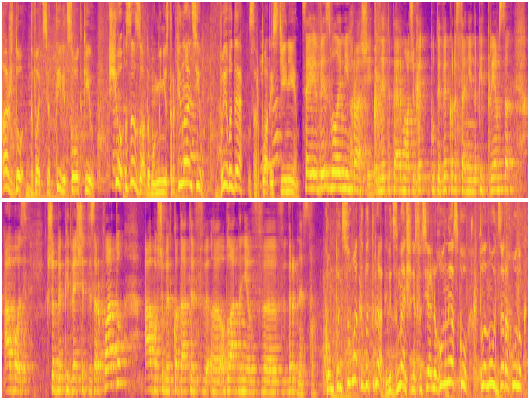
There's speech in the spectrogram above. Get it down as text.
аж до 20%, що за задумом міністра фінансів виведе зарплати з тіні. Це є визволені гроші. Вони тепер можуть бути використані на підприємствах або з- щоб підвищити зарплату, або щоб вкладати в е, обладнання в, в виробництво. Компенсувати витрати від зменшення соціального внеску планують за рахунок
